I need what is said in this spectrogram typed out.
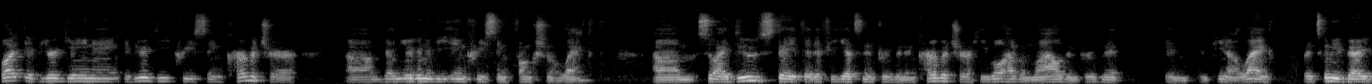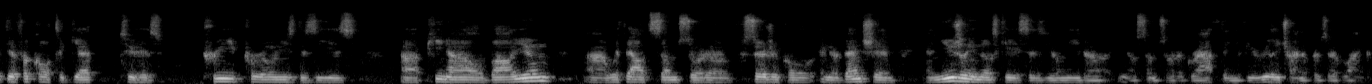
But if you're gaining, if you're decreasing curvature, um, then you're going to be increasing functional length. Um, so I do state that if he gets an improvement in curvature, he will have a mild improvement in, in penile length, but it's going to be very difficult to get to his pre-Peyronie's disease uh, penile volume uh, without some sort of surgical intervention. And usually in those cases, you'll need a, you know, some sort of grafting if you're really trying to preserve length.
